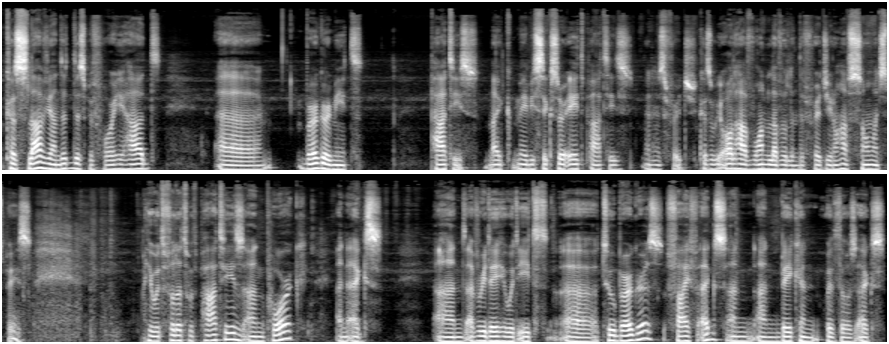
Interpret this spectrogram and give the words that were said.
because Slavian did this before. He had, uh, burger meat patties, like maybe six or eight patties in his fridge, because we all have one level in the fridge. You don't have so much space. He would fill it with patties and pork and eggs. And every day he would eat uh, two burgers, five eggs, and, and bacon with those eggs.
